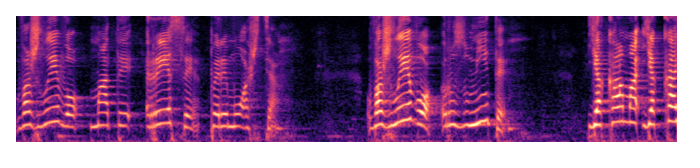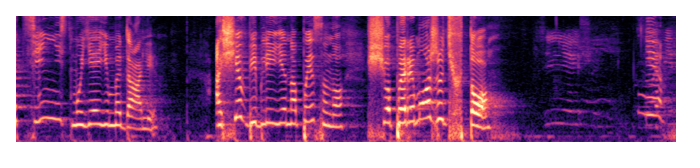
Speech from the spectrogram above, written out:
Важливо мати риси переможця. Важливо розуміти, яка, яка цінність моєї медалі. А ще в Біблії є написано, що переможуть хто? Ні.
